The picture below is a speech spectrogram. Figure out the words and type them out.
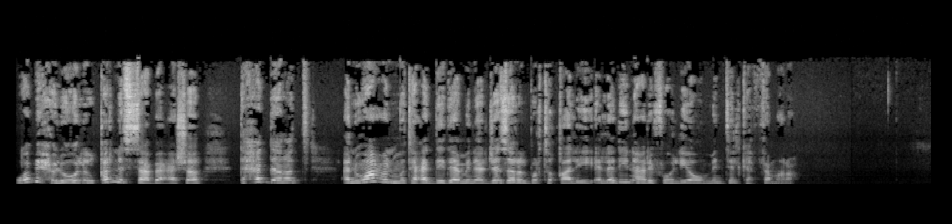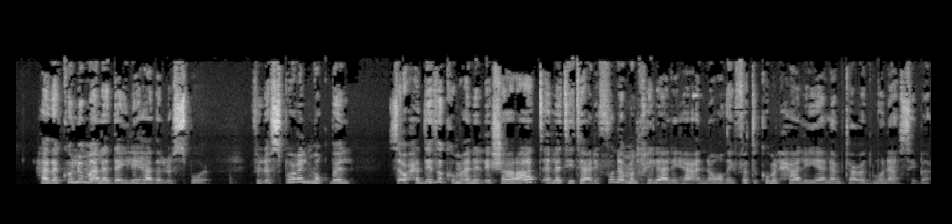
وبحلول القرن السابع عشر تحدرت أنواع متعددة من الجزر البرتقالي الذي نعرفه اليوم من تلك الثمرة. هذا كل ما لدي لهذا الأسبوع. في الأسبوع المقبل سأحدثكم عن الإشارات التي تعرفون من خلالها أن وظيفتكم الحالية لم تعد مناسبة.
